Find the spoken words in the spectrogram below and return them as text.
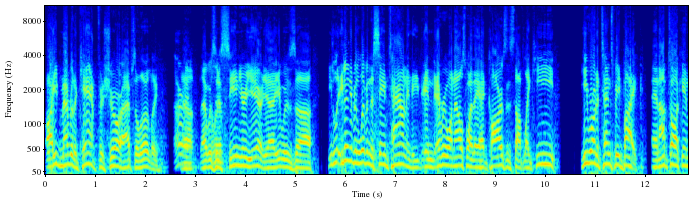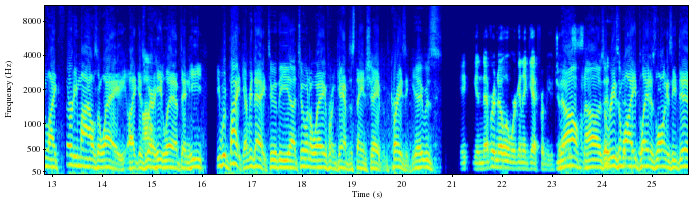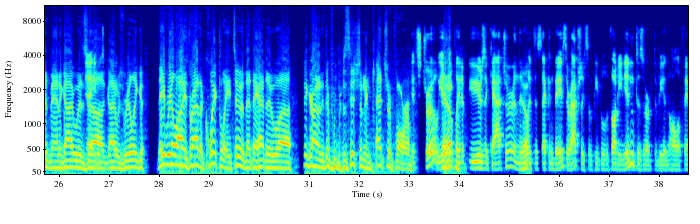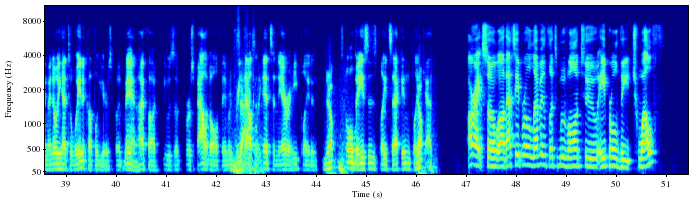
Oh, he'd remember the camp for sure. Absolutely. All right. Yeah, that was his senior year. Yeah, he was. Uh, he, he didn't even live in the same town, and he and everyone else, why they had cars and stuff. Like he he rode a 10-speed bike, and I'm talking like 30 miles away, like is Wow. where he lived, and he he would bike every day to the uh, to and away from camp to stay in shape. it was crazy. Yeah, he was. You, you never know what we're gonna get from you, Joe. No, no, there's a reason why he played as long as he did, man. The guy was, Yeah, uh, was guy was really good. They realized rather quickly too that they had to uh, figure out a different position and catcher for him. It's true. Yeah, he played a few years at catcher and then Yep. went to second base. There were actually some people who thought he didn't deserve to be in the Hall of Fame. I know he had to wait a couple years, but man, I thought he was a first ballot Hall of Famer. Exactly. Three thousand hits in the era he played in. Yep. Stole bases, played second, played Yep. catcher. All right, so uh, that's April 11th. Let's move on to April the 12th,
